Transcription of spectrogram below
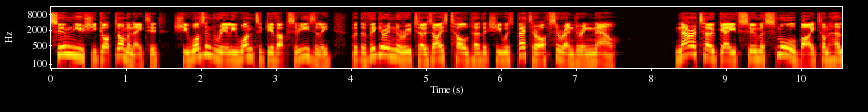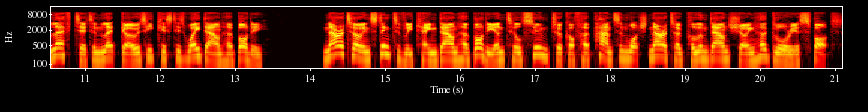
Sum knew she got dominated, she wasn't really one to give up so easily, but the vigor in Naruto's eyes told her that she was better off surrendering now. Naruto gave Sum a small bite on her left tit and let go as he kissed his way down her body. Naruto instinctively came down her body until Sum took off her pants and watched Naruto pull them down showing her glorious spot.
